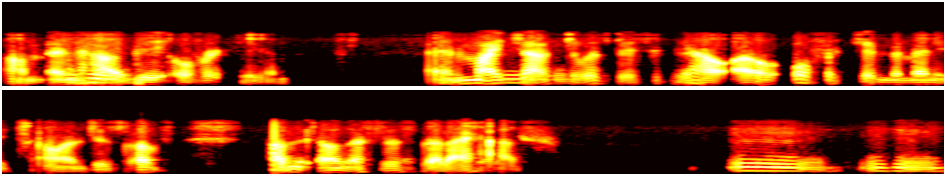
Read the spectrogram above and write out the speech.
um, and mm-hmm. how they overcame. And my mm-hmm. chapter was basically how I overcame the many challenges of um, the illnesses that I have. Mm-hmm.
